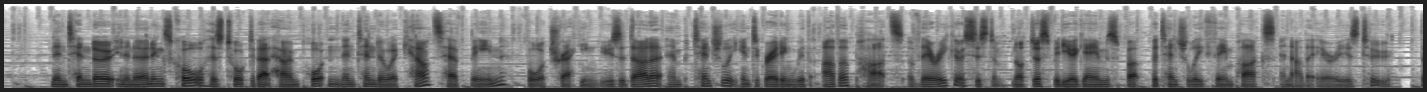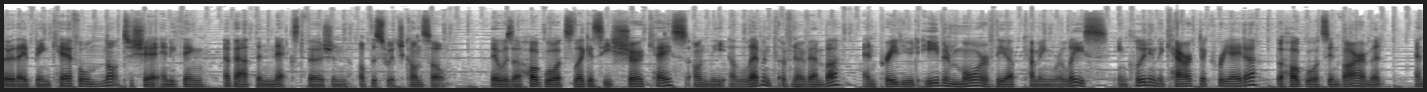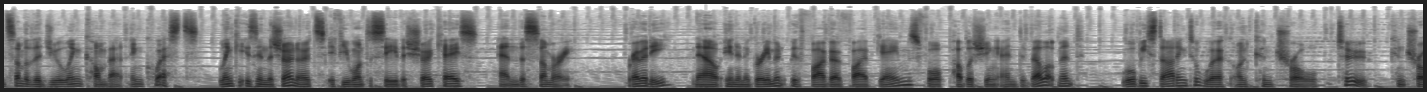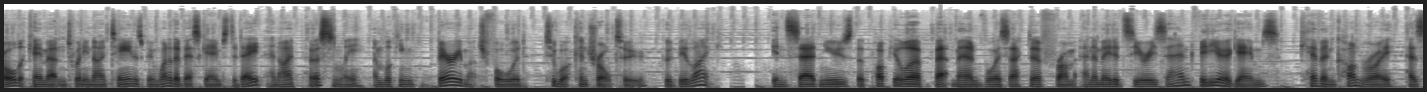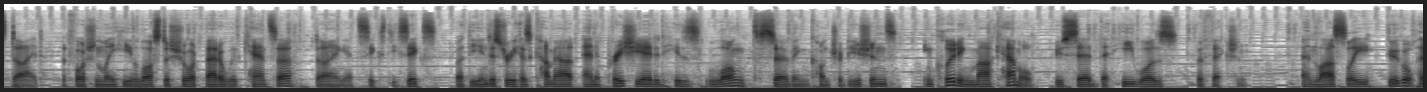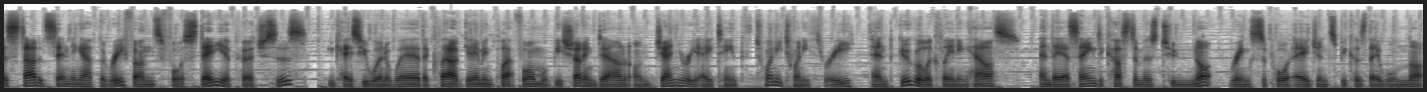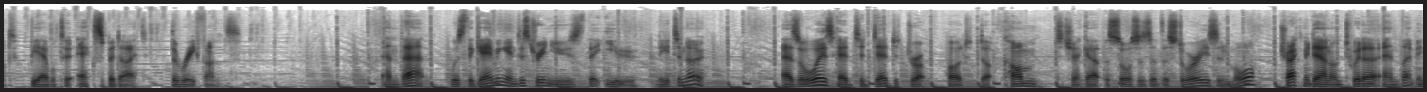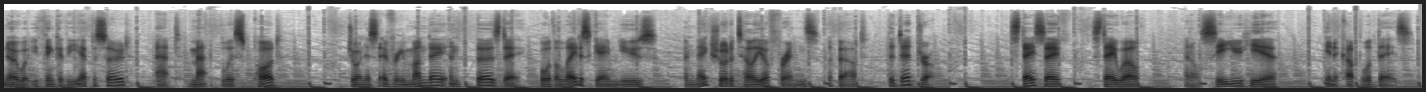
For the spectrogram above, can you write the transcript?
Nintendo, in an earnings call, has talked about how important Nintendo accounts have been for tracking user data and potentially integrating with other parts of their ecosystem, not just video games, but potentially theme parks and other areas too though they've been careful not to share anything about the next version of the Switch console. There was a Hogwarts Legacy showcase on the 11th of November and previewed even more of the upcoming release, including the character creator, the Hogwarts environment, and some of the dueling combat and quests. Link is in the show notes if you want to see the showcase and the summary. Remedy, now in an agreement with 505 Games for publishing and development, will be starting to work on Control 2. Control, that came out in 2019, has been one of the best games to date, and I personally am looking very much forward to what Control 2 could be like. In sad news, the popular Batman voice actor from animated series and video games, Kevin Conroy, has died. Unfortunately, he lost a short battle with cancer, dying at 66, but the industry has come out and appreciated his long serving contributions, including Mark Hamill, who said that he was perfection. And lastly, Google has started sending out the refunds for Stadia purchases. In case you weren't aware, the cloud gaming platform will be shutting down on January 18th, 2023, and Google are cleaning house. And they are saying to customers to not ring support agents because they will not be able to expedite the refunds. And that was the gaming industry news that you need to know. As always, head to deaddroppod.com to check out the sources of the stories and more. Track me down on Twitter and let me know what you think of the episode at MattBlissPod. Join us every Monday and Thursday for the latest game news, and make sure to tell your friends about the Dead Drop. Stay safe, stay well, and I'll see you here in a couple of days.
